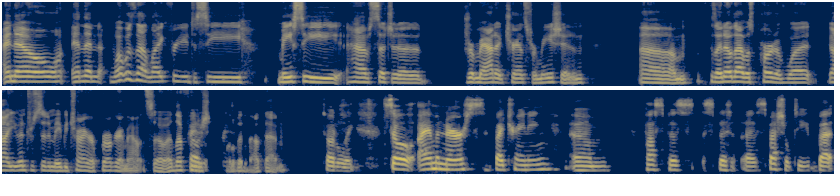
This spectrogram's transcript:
I know, and then what was that like for you to see Macy have such a dramatic transformation um because i know that was part of what got you interested in maybe trying our program out so i'd love for you to share a little bit about that totally so i am a nurse by training um hospice spe- uh, specialty but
